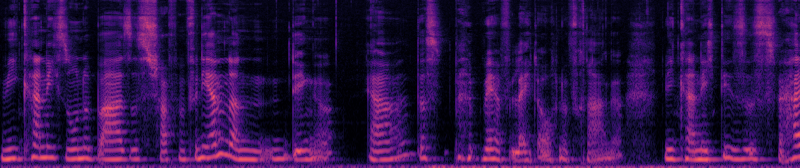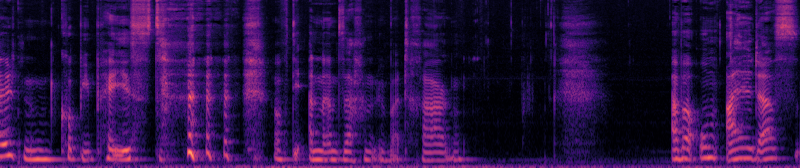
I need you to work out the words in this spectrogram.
wie kann ich so eine Basis schaffen für die anderen Dinge? Ja, das wäre vielleicht auch eine Frage. Wie kann ich dieses Verhalten Copy-Paste auf die anderen Sachen übertragen? Aber um all das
